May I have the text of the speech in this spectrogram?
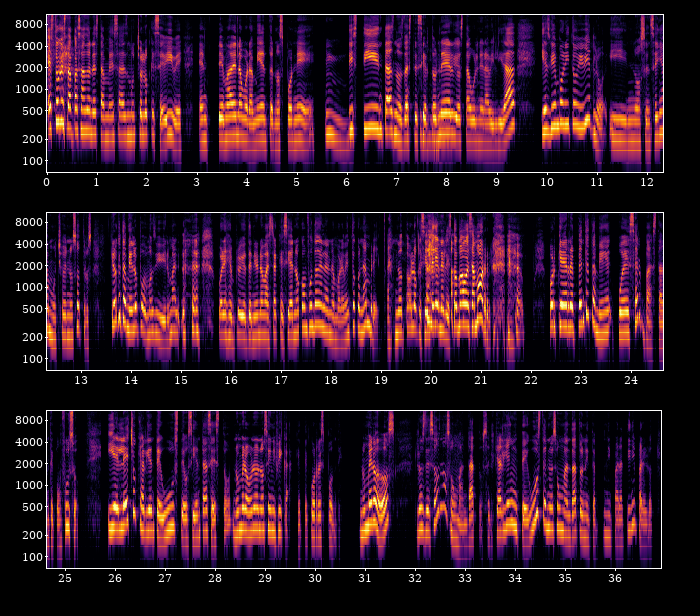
Esto que está pasando en esta mesa es mucho lo que se vive en tema de enamoramiento. Nos pone Mm. distintas, nos da este cierto nervio, esta vulnerabilidad. Y es bien bonito vivirlo y nos enseña mucho de nosotros. Creo que también lo podemos vivir mal. Por ejemplo, yo tenía una maestra que decía, no confundan el enamoramiento con hambre. No todo lo que sienten en el estómago es amor. Porque de repente también puede ser bastante confuso. Y el hecho que alguien te guste o sientas esto, número uno, no significa que te corresponde. Número dos, los deseos no son mandatos. El que alguien te guste no es un mandato ni, ni para ti ni para el otro.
